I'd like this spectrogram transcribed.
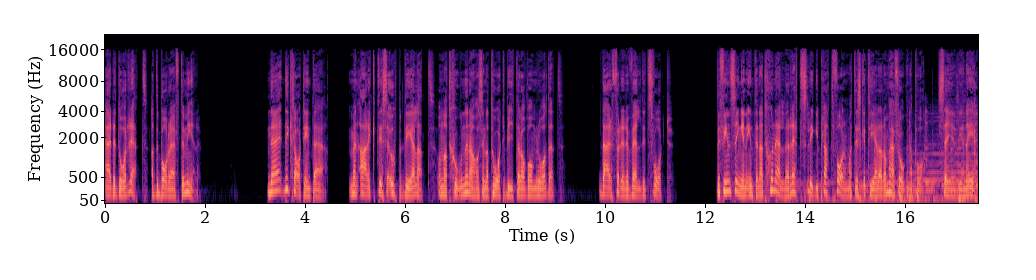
är det då rätt att borra efter mer? Nej, det är klart det inte är. Men Arktis är uppdelat och nationerna har sina tårtbitar av området. Därför är det väldigt svårt. Det finns ingen internationell rättslig plattform att diskutera de här frågorna på, säger Lena Ek.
